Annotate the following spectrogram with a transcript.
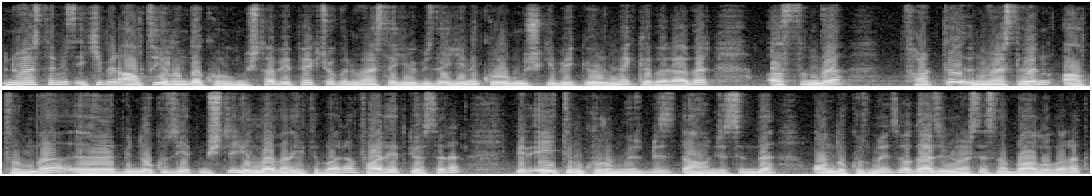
Üniversitemiz 2006 yılında kurulmuş. Tabii pek çok üniversite gibi bizde yeni kurulmuş gibi görünmekle beraber aslında farklı üniversitelerin altında e, 1970'li yıllardan itibaren faaliyet gösteren bir eğitim kurumuyuz. Biz daha öncesinde 19 Mayıs ve Gazi Üniversitesi'ne bağlı olarak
